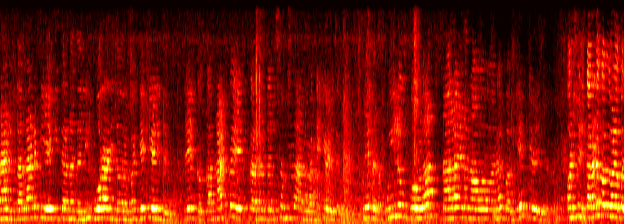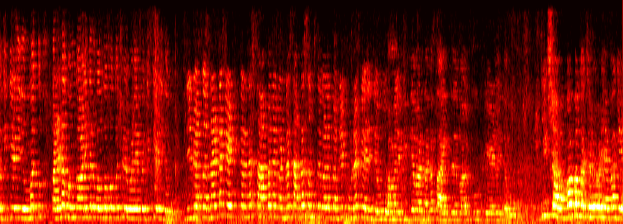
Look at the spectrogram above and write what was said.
ರಾಣಿ ಕರ್ನಾಟಕ ಏಕೀಕರಣದಲ್ಲಿ ಹೋರಾಡಿದವರ ಬಗ್ಗೆ ಕೇಳಿದೆವು ರೇಖಾ ಕರ್ನಾಟಕ ಏಕೀಕರಣದಲ್ಲಿ ಸಂಸ್ಥಾನದ ಬಗ್ಗೆ ಕೇಳಿದೆವು ಲೇಖನ ಉಯಿಲುಗೋಳ ನಾರಾಯಣರಾವರ ಬಗ್ಗೆ ಕೇಳಿದೆವು ಅಶ್ವಿನಿ ಕನ್ನಡ ಕವಿಗಳ ಬಗ್ಗೆ ಕೇಳಿದೆವು ಮತ್ತು ಕನ್ನಡ ಬಂಗಾಳಿಗರ ಬಂಗಭಂಗ ಚಳವಳಿಯ ಬಗ್ಗೆ ಕೇಳಿದೆವು ದಿವ್ಯ ಕರ್ನಾಟಕ ಏಕೀಕರಣ ಸ್ಥಾಪನೆಗೊಂಡ ಸಂಘ ಸಂಸ್ಥೆಗಳ ಬಗ್ಗೆ ಕೂಡ ಕೇಳಿದೆವು ಆಮೇಲೆ ವಿದ್ಯಾವರ್ಧಕ ಸಾಹಿತ್ಯದ ಬಗ್ಗೆ ಕೇಳಿದೆವು ದೀಕ್ಷಾ ವಂಗಭಂಗ ಚಳವಳಿಯ ಬಗ್ಗೆ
